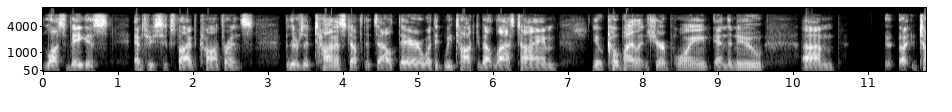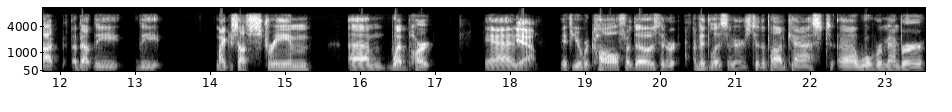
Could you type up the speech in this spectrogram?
Las Vegas M365 conference. But there's a ton of stuff that's out there. I think we talked about last time, you know, Copilot and SharePoint and the new um, uh, talk about the the Microsoft Stream um, web part. And Yeah, if you recall, for those that are avid listeners to the podcast, uh, will remember,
